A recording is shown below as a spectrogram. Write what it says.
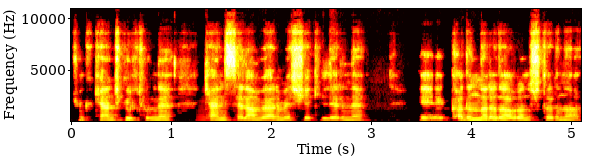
Çünkü kendi kültürüne, kendi selam verme şekillerine, e, kadınlara davranışlarına,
